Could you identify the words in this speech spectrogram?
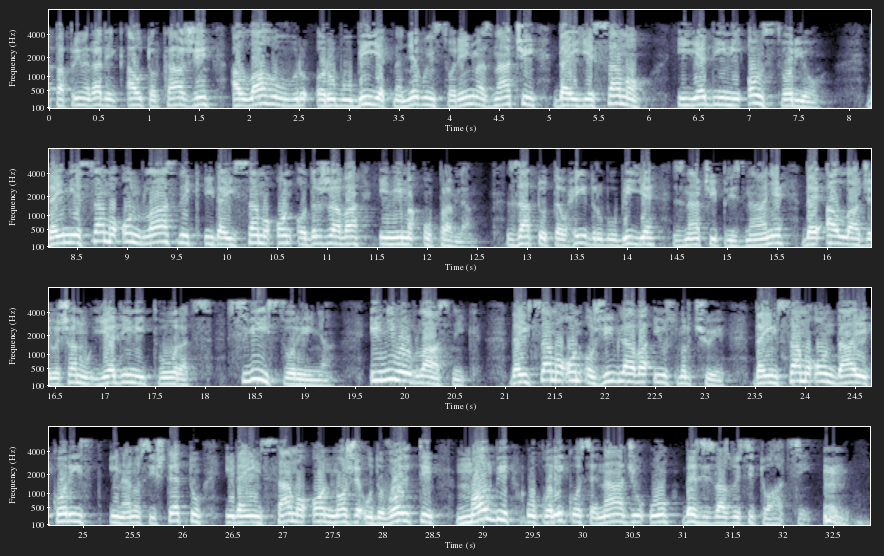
pa primjer radi autor kaže Allahu rububijet na njegovim stvorenjima znači da ih je samo i jedini on stvorio, da im je samo on vlasnik i da ih samo on održava i njima upravlja. Zato tauhid rububije znači priznanje da je Allah Đelešanu jedini tvorac svih stvorenja i njihov vlasnik, da ih samo on oživljava i usmrćuje, da im samo on daje korist i nanosi štetu i da im samo on može udovoljiti molbi ukoliko se nađu u bezizlaznoj situaciji.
